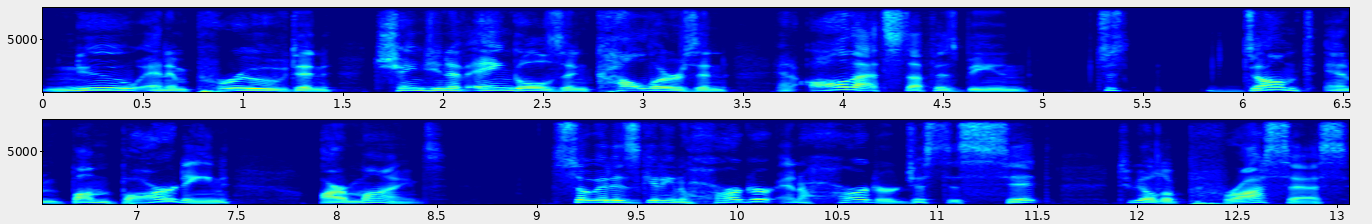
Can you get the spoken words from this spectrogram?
new and improved and changing of angles and colors and, and all that stuff is being just dumped and bombarding our minds. So it is getting harder and harder just to sit, to be able to process,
